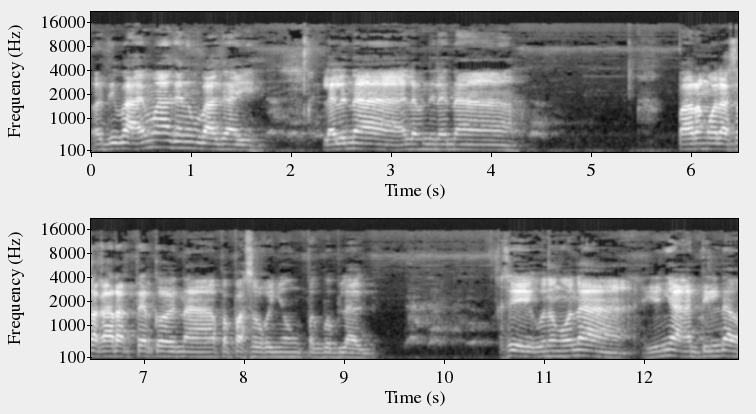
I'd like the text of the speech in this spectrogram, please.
O di ba? Ay mga ganung bagay. Lalo na alam nila na parang wala sa karakter ko na papasukin yung pagbablog. Kasi unang-una, yun nga, until now,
